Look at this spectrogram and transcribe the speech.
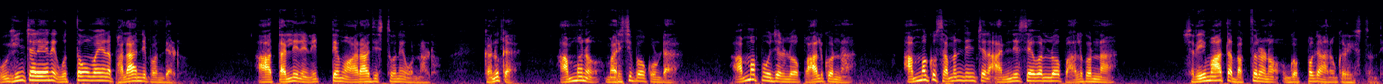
ఊహించలేని ఉత్తమమైన ఫలాన్ని పొందాడు. ఆ తల్లిని నిత్యం ఆరాధిస్తూనే ఉన్నాడు. కనుక అమ్మను మరిచిపోకుండా అమ్మ పూజలలో పాల్గొన్న అమ్మకు సంబంధించిన అన్ని సేవల్లో పాల్గొన్న శ్రీమాత భక్తులను గొప్పగా అనుగ్రహిస్తుంది.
